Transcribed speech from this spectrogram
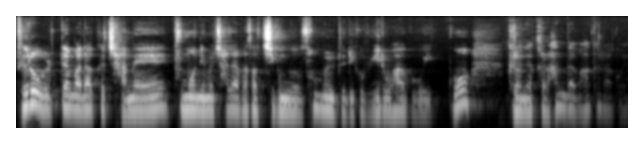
들어올 때마다 그 자매의 부모님을 찾아가서 지금도 선물 드리고 위로하고 있고 그런 역할을 한다고 하더라고요.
